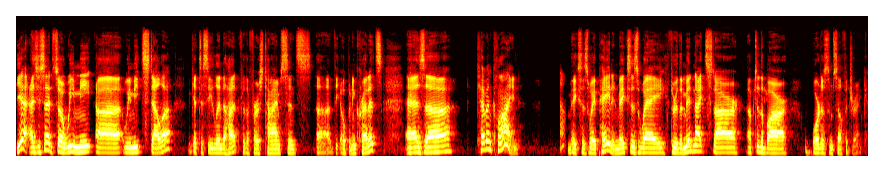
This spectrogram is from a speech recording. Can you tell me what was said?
yeah, as you said, so we meet uh, we meet Stella. We get to see Linda Hunt for the first time since uh, the opening credits as uh, Kevin Kline Oh. makes his way Paden makes his way through the Midnight Star up to the bar, orders himself a drink.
